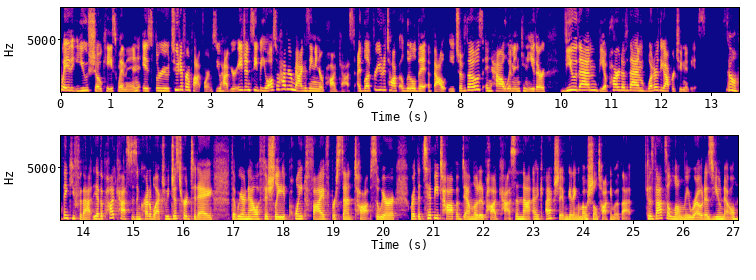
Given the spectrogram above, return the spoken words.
way that you showcase women is through two different platforms. You have your agency, but you also have your magazine and your podcast. I'd love for you to talk a little bit about each of those and how women can either view them, be a part of them. What are the opportunities? Oh, thank you for that. Yeah, the podcast is incredible. Actually, we just heard today that we are now officially 0.5% top. So we're we're at the tippy top of downloaded podcasts and that I, actually I'm getting emotional talking about that because that's a lonely road as you know.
